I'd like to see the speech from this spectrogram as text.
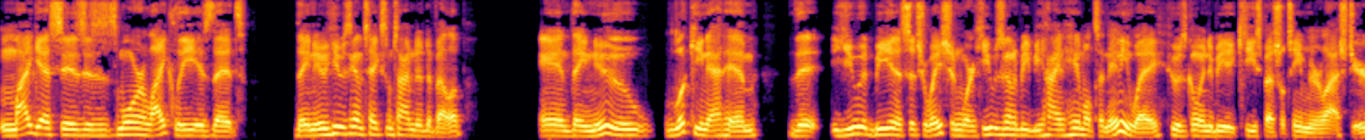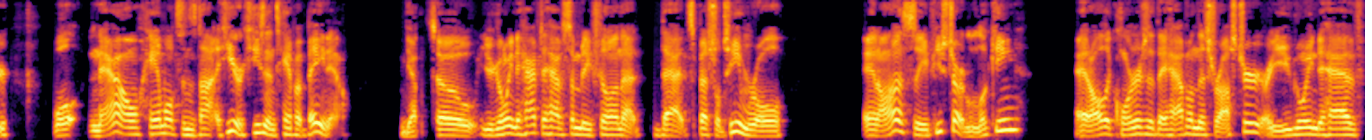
my guess is is it's more likely is that they knew he was going to take some time to develop, and they knew looking at him that you would be in a situation where he was going to be behind Hamilton anyway, who's going to be a key special teamer last year. Well, now Hamilton's not here; he's in Tampa Bay now. Yep. So you're going to have to have somebody fill in that that special team role. And honestly, if you start looking at all the corners that they have on this roster, are you going to have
